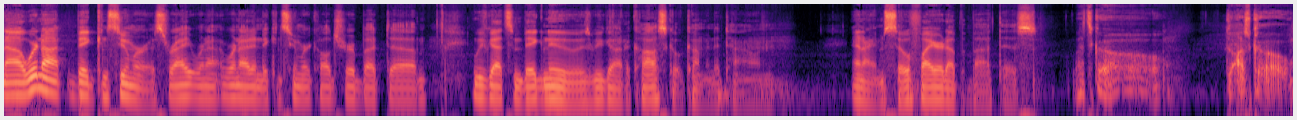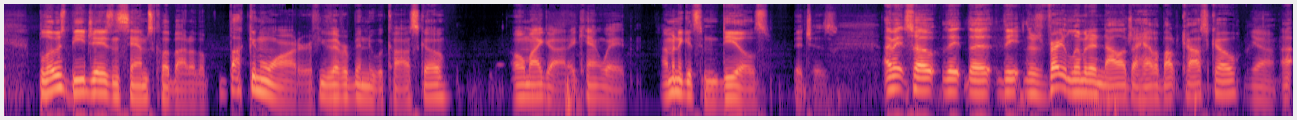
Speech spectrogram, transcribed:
Now we're not big consumerists, right? We're not we're not into consumer culture, but um, we've got some big news. We've got a Costco coming to town, and I am so fired up about this. Let's go, Costco. Blows BJ's and Sam's Club out of the fucking water. If you've ever been to a Costco, oh my god, I can't wait. I'm gonna get some deals, bitches. I mean, so the, the, the there's very limited knowledge I have about Costco. Yeah. Uh,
